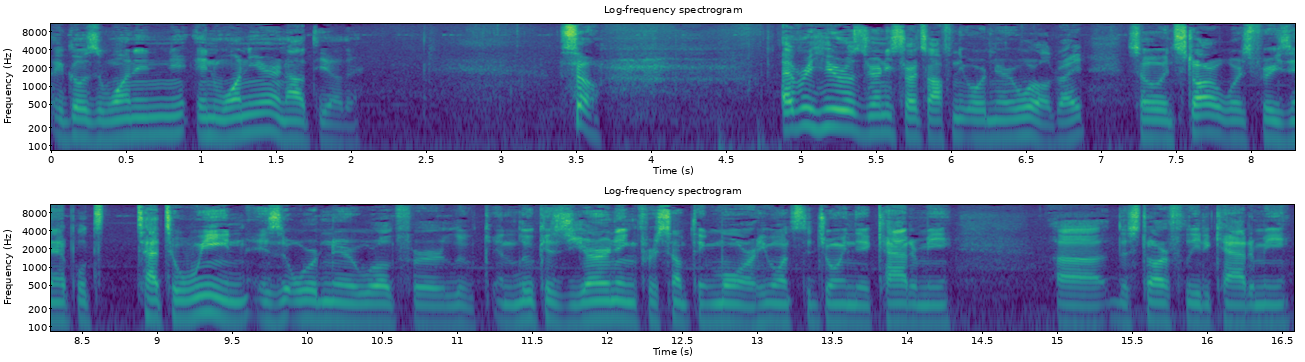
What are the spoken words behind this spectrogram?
it goes one in in one year and out the other. So, every hero's journey starts off in the ordinary world, right? So in Star Wars, for example, Tatooine is the ordinary world for Luke, and Luke is yearning for something more. He wants to join the Academy, uh, the Starfleet Academy,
